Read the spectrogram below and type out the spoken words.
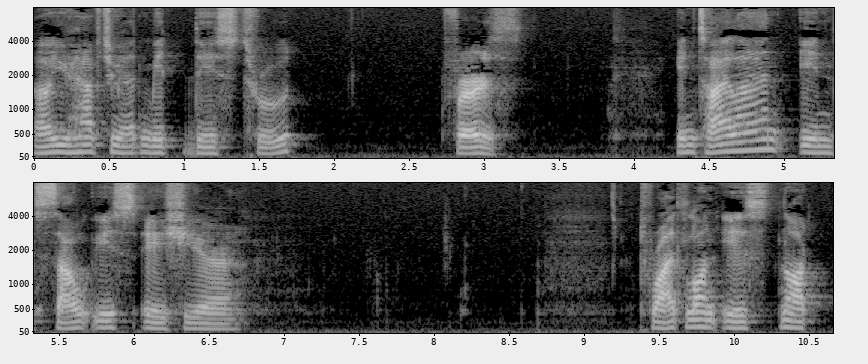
uh, you have to admit this truth first. In Thailand in Southeast Asia triathlon is not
